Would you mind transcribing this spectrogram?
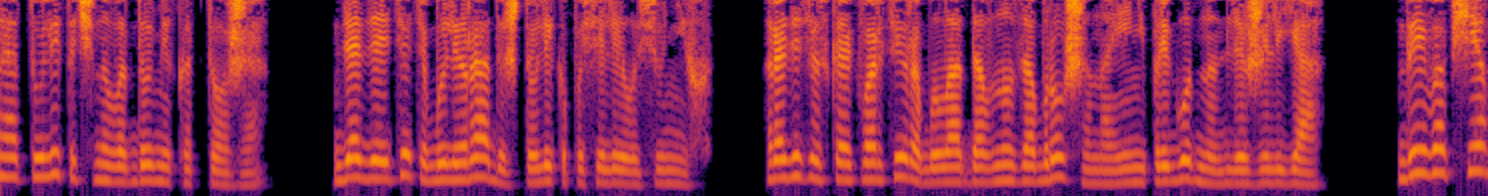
и от улиточного домика тоже. Дядя и тетя были рады, что Лика поселилась у них. Родительская квартира была давно заброшена и непригодна для жилья. Да и вообще,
